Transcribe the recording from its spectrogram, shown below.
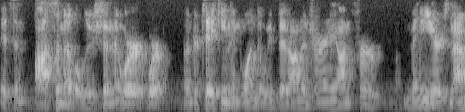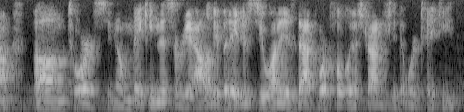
it's an awesome evolution that we're we're undertaking and one that we've been on a journey on for many years now um, towards you know making this a reality. But Agency One is that portfolio strategy that we're taking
